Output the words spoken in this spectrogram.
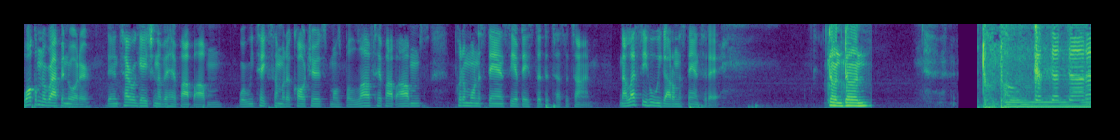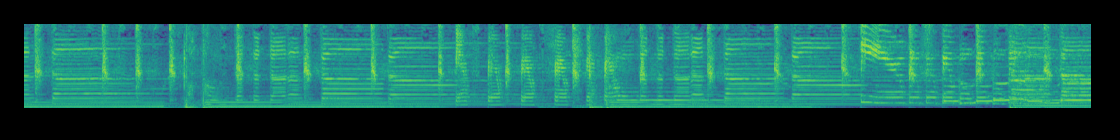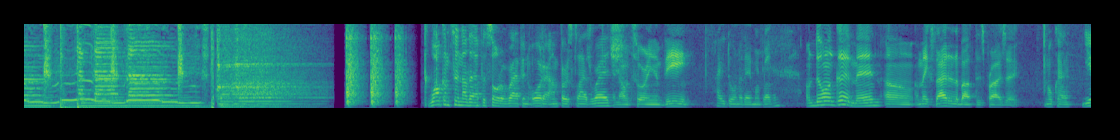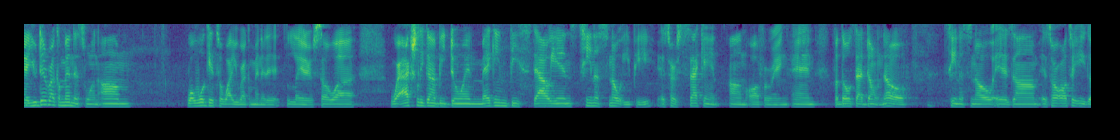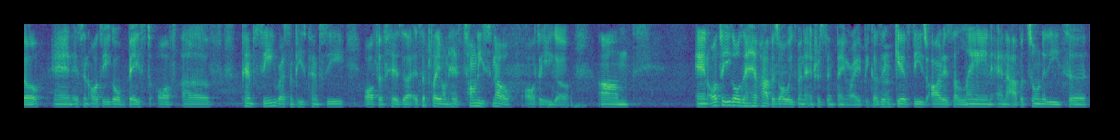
Welcome to Rap in Order, the interrogation of a hip hop album, where we take some of the culture's most beloved hip hop albums, put them on the stand, see if they stood the test of time. Now let's see who we got on the stand today. Dun dun. Welcome to another episode of Rap in Order. I'm First Class Reg. And I'm Torian B. How you doing today, my brother? I'm doing good, man. Um, I'm excited about this project. Okay. Yeah, you did recommend this one. Um, well, we'll get to why you recommended it later. So, uh, we're actually going to be doing Megan Thee Stallion's Tina Snow EP. It's her second um, offering, and for those that don't know, Tina Snow is um is her alter ego, and it's an alter ego based off of Pimp C. Rest in peace, Pimp C. Off of his, uh, it's a play on his Tony Snow alter ego. Um, and alter egos in hip hop has always been an interesting thing, right? Because it gives these artists a lane and an opportunity to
